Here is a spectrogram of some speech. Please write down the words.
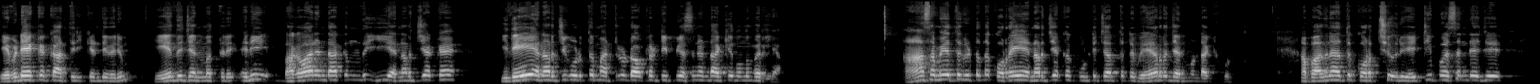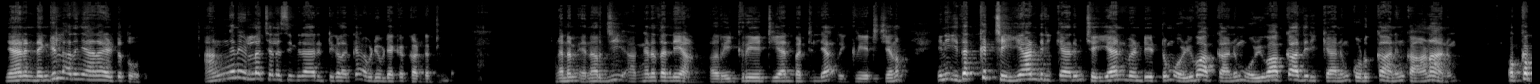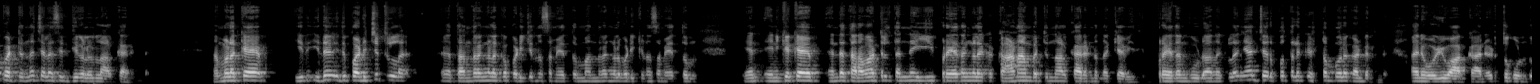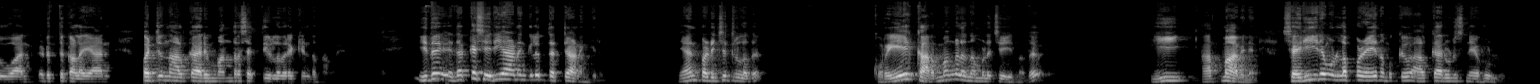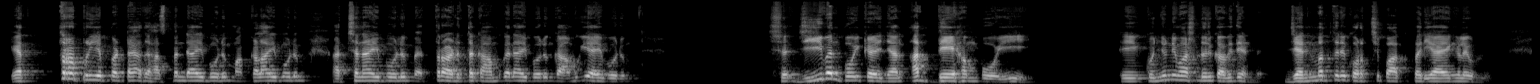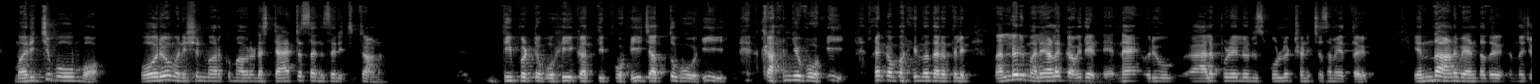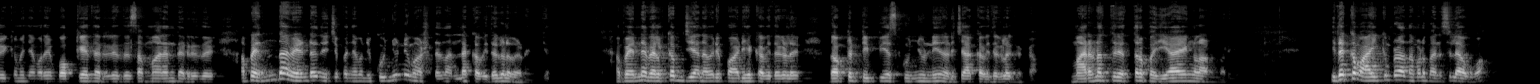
എവിടെയൊക്കെ കാത്തിരിക്കേണ്ടി വരും ഏത് ജന്മത്തിൽ ഇനി ഭഗവാൻ ഉണ്ടാക്കുന്നത് ഈ എനർജിയൊക്കെ ഇതേ എനർജി കൊടുത്ത് മറ്റൊരു ഡോക്ടർ ടി പി എസിന് ഉണ്ടാക്കിയെന്നൊന്നും വരില്ല. ആ സമയത്ത് കിട്ടുന്ന കുറെ എനർജിയൊക്കെ കൂട്ടിച്ചേർത്തിട്ട് വേറൊരു ജന്മം ഉണ്ടാക്കി കൊടുത്തു. അപ്പൊ അതിനകത്ത് കുറച്ച് ഒരു എയ്റ്റി പെർസെന്റേജ് ഞാനുണ്ടെങ്കിൽ അത് ഞാനായിട്ട് തോന്നും. അങ്ങനെയുള്ള ചില സിമിലാരിറ്റികളൊക്കെ അവിടെ ഇവിടെയൊക്കെ കണ്ടിട്ടുണ്ട്. കാരണം എനർജി അങ്ങനെ തന്നെയാണ്. റീക്രിയേറ്റ് ചെയ്യാൻ പറ്റില്ല റീക്രിയേറ്റ് ചെയ്യണം. ഇനി ഇതൊക്കെ ചെയ്യാണ്ടിരിക്കാനും ചെയ്യാൻ വേണ്ടിയിട്ടും ഒഴിവാക്കാനും ഒഴിവാക്കാതിരിക്കാനും കൊടുക്കാനും കാണാനും ഒക്കെ പറ്റുന്ന ചില സിദ്ധികളുള്ള ആൾക്കാരുണ്ട്. നമ്മളൊക്കെ ഇത് ഇത് ഇത് പഠിച്ചിട്ടുള്ള തന്ത്രങ്ങളൊക്കെ പഠിക്കുന്ന സമയത്തും മന്ത്രങ്ങൾ പഠിക്കുന്ന സമയത്തും എനിക്കൊക്കെ എന്റെ തറവാട്ടിൽ തന്നെ ഈ പ്രേതങ്ങളൊക്കെ കാണാൻ പറ്റുന്ന ആൾക്കാരുണ്ടെന്നൊക്കെയാ വിധി. പ്രേതം കൂടുക ഞാൻ ചെറുപ്പത്തിലൊക്കെ ഇഷ്ടം പോലെ കണ്ടിട്ടുണ്ട്. അതിനെ ഒഴിവാക്കാൻ എടുത്തു കൊണ്ടുപോകാൻ എടുത്തു കളയാൻ പറ്റുന്ന ആൾക്കാരും മന്ത്രശക്തിയുള്ളവരൊക്കെ ഉണ്ടെന്ന് പറയാം. ഇത് ഇതൊക്കെ ശരിയാണെങ്കിലും തെറ്റാണെങ്കിലും ഞാൻ പഠിച്ചിട്ടുള്ളത് കുറേ കർമ്മങ്ങൾ നമ്മൾ ചെയ്യുന്നത് ഈ ആത്മാവിനെ. ശരീരമുള്ളപ്പോഴേ നമുക്ക് ആൾക്കാരോട് സ്നേഹമുള്ളൂ. എത്ര പ്രിയപ്പെട്ട അത് ഹസ്ബൻഡായി പോലും മക്കളായി പോലും അച്ഛനായി പോലും എത്ര അടുത്ത കാമുകനായി പോലും കാമുകിയായി പോലും ജീവൻ പോയി കഴിഞ്ഞാൽ അദ്ദേഹം പോയി. ഈ കുഞ്ഞുണ്ണി മാഷിന്റെ ഒരു കവിതയുണ്ട്. ജന്മത്തിന് കുറച്ച് പര്യായങ്ങളേ ഉള്ളൂ. മരിച്ചു പോകുമ്പോ ഓരോ മനുഷ്യന്മാർക്കും അവരുടെ സ്റ്റാറ്റസ് അനുസരിച്ചിട്ടാണ്. തീപ്പെട്ടു പോയി കത്തിപ്പോയി ചത്തുപോയി കാഞ്ഞുപോയി എന്നൊക്കെ പറയുന്ന തരത്തിൽ നല്ലൊരു മലയാള കവിതയുണ്ട്. എന്നെ ഒരു ആലപ്പുഴയിൽ ഒരു സ്കൂളിൽ ക്ഷണിച്ച സമയത്ത് എന്താണ് വേണ്ടത് എന്ന് ചോദിക്കുമ്പോൾ ഞാൻ പറയും ബൊക്കെ തരരുത് സമ്മാനം തരരുത്. അപ്പൊ എന്താ വേണ്ടതെന്ന് ചോദിച്ചപ്പോൾ ഞാൻ പറഞ്ഞു കുഞ്ഞുണ്ണി മാഷിന്റെ നല്ല കവിതകൾ വേണം എനിക്ക്. അപ്പൊ എന്നെ വെൽക്കം ചെയ്യാൻ അവർ പാടിയ കവിതകൾ doctor T P S Kunjunni നടിച്ച ആ കവിതകൾ കേൾക്കാം. മരണത്തിന് എത്ര പര്യായങ്ങളാണെന്ന് അറിയും ഇതൊക്കെ വായിക്കുമ്പോഴാണ് നമ്മൾ മനസ്സിലാവുക.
